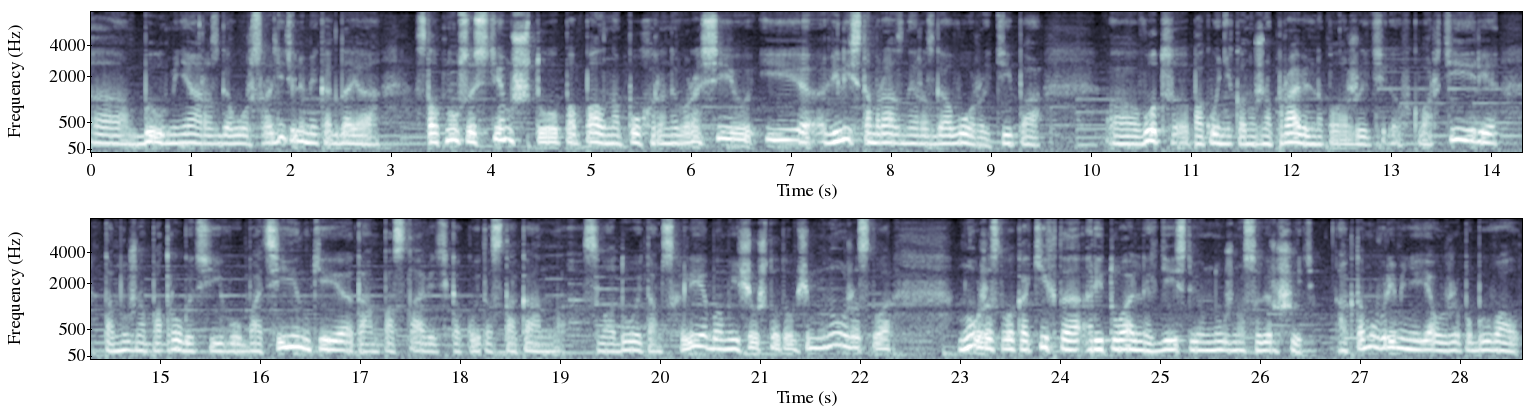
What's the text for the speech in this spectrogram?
э, был у меня разговор с родителями, когда я столкнулся с тем, что попал на похороны в Россию и велись там разные разговоры, типа э, вот покойника нужно правильно положить в квартире, там нужно потрогать его ботинки, там поставить какой-то стакан с водой, там с хлебом, еще что-то, в общем, множество множество каких-то ритуальных действий нужно совершить. А к тому времени я уже побывал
